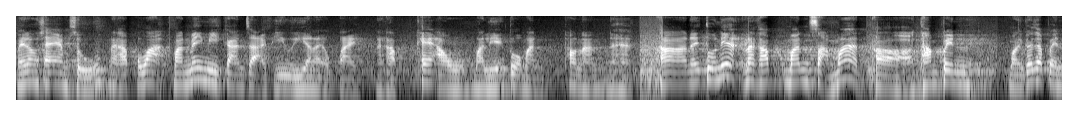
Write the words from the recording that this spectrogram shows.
ไม่ต้องใช้แอมป์สูงนะครับ เพราะว่ามันไม่มีการจ่าย PV อะไรออกไปนะครับ แค่เอามาเลี้ยงตัวมันเท่านั้นนะฮะในตัวเนี้ยนะครับ มันสามารถาทำเป็น มันก็จะเป็น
